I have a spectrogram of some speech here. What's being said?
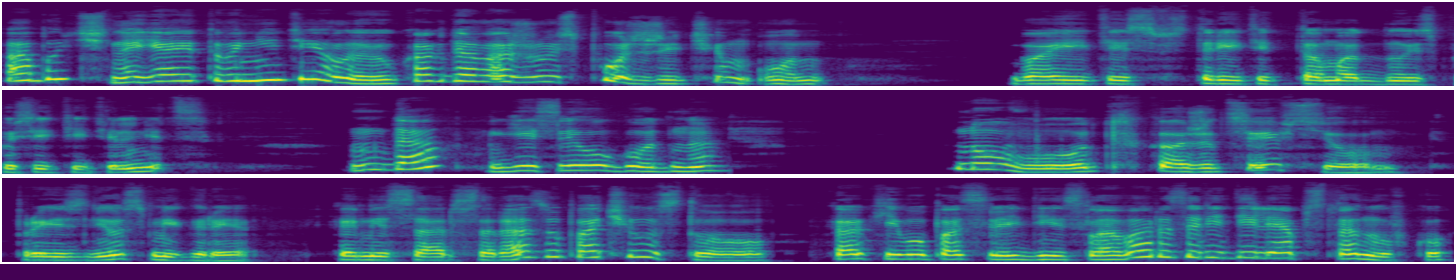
Обычно я этого не делаю, когда ложусь позже, чем он. Боитесь встретить там одну из посетительниц? Да, если угодно. Ну вот, кажется, и все, произнес Мигре. Комиссар сразу почувствовал, как его последние слова разрядили обстановку,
